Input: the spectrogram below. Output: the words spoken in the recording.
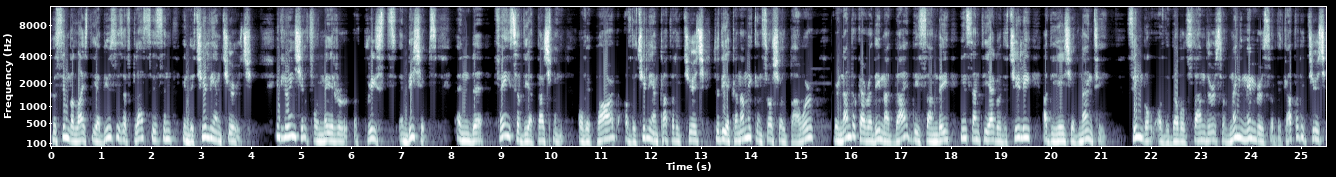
who symbolized the abuses of classism in the Chilean Church, influential formator of priests and bishops, and the face of the attachment of a part of the Chilean Catholic Church to the economic and social power, Fernando Karadima died this Sunday in Santiago de Chile at the age of 90, symbol of the double standards of many members of the Catholic Church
